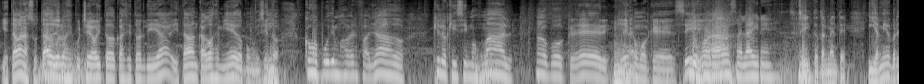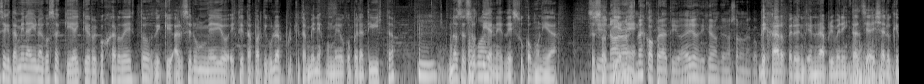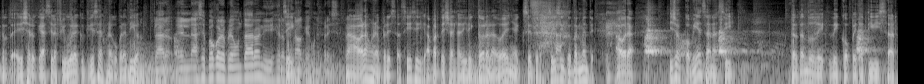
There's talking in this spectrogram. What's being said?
y estaban asustados, yo los escuché hoy todo casi todo el día y estaban cagados de miedo, como diciendo, ¿cómo pudimos haber fallado? ¿Qué es lo que hicimos mal? No lo puedo creer. Y es como que sí. Desbordados ah, al aire. Sí, totalmente. Y a mí me parece que también hay una cosa que hay que recoger de esto, de que al ser un medio este tan particular, porque también es un medio cooperativista, Mm. no se sostiene de su comunidad. Se sí, no, es- no es cooperativa. Ellos dijeron que no son una cooperativa. dejar, pero en, en una primera instancia ella lo que trata- ella lo que hace, la figura que utiliza es una cooperativa. Claro, él- hace poco le preguntaron y dijeron Sí. que no, que es una empresa. No, ahora es una empresa, sí, sí. Aparte ella es la directora, la dueña, etcétera. Sí, sí, totalmente. Ahora, ellos comienzan así, tratando de, de cooperativizar.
